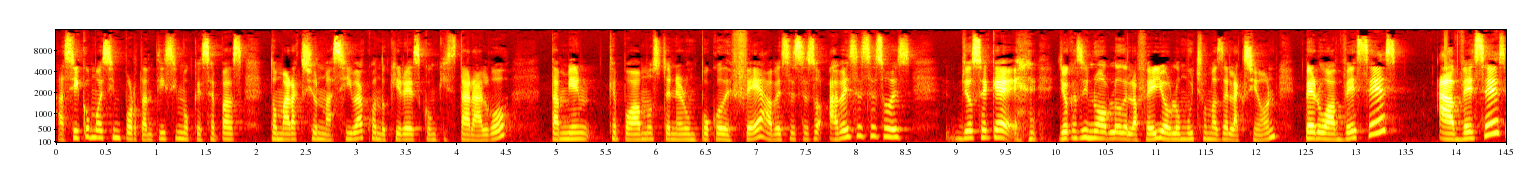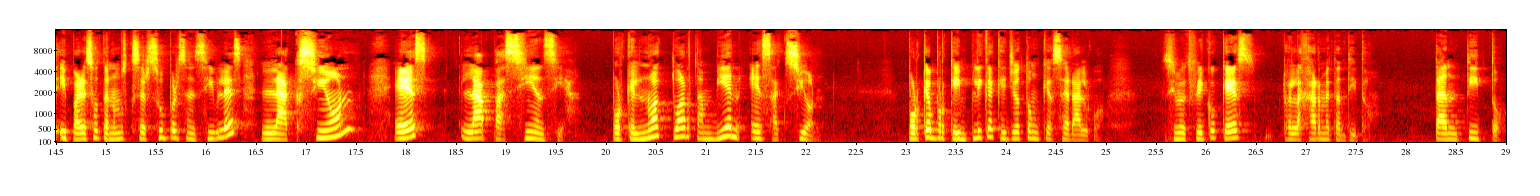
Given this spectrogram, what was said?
así como es importantísimo que sepas tomar acción masiva cuando quieres conquistar algo, también que podamos tener un poco de fe. A veces eso, a veces eso es, yo sé que yo casi no hablo de la fe, yo hablo mucho más de la acción, pero a veces, a veces, y para eso tenemos que ser súper sensibles, la acción es la paciencia, porque el no actuar también es acción. ¿Por qué? Porque implica que yo tengo que hacer algo. Si me explico qué es relajarme tantito, tantito,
